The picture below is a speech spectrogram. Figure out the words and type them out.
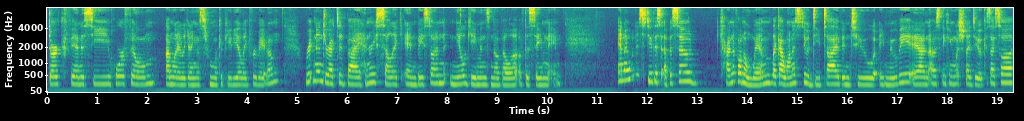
dark fantasy horror film. I'm literally getting this from Wikipedia, like verbatim. Written and directed by Henry Selick and based on Neil Gaiman's novella of the same name. And I wanted to do this episode kind of on a whim. Like, I wanted to do a deep dive into a movie, and I was thinking, what should I do? Because I saw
